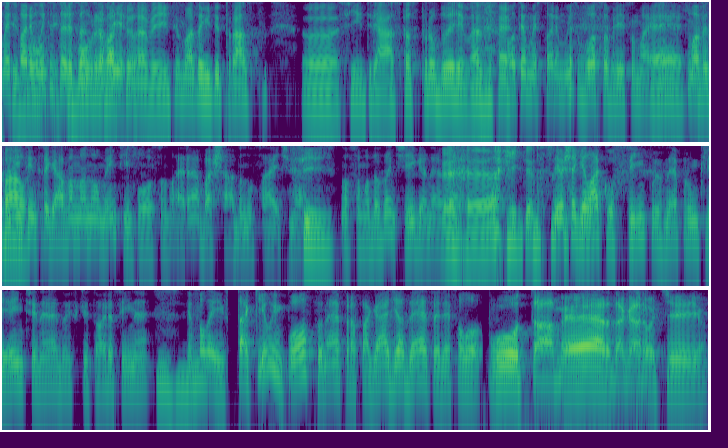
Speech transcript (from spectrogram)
uma esse história bom, muito esse interessante bom sobre isso. relacionamento, mas a gente traz ah, assim entre aspas problemas, né? Tem uma história muito boa sobre isso, Michael. É, uma vez a fala. gente entregava manualmente imposto, não era baixado no site, né? Sim. Nossa, uma das antigas, né? Aham, a gente é das eu cheguei lá com o simples, né, para um cliente, né, do escritório, assim, né? Uhum. Eu falei, tá aqui o imposto, né, pra pagar dia 10. Ele falou, puta merda, garotinho.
